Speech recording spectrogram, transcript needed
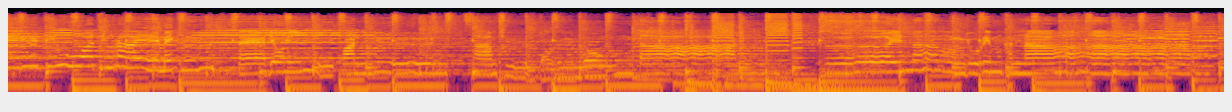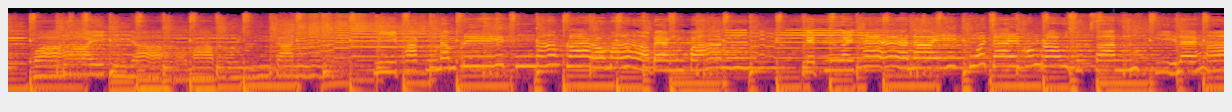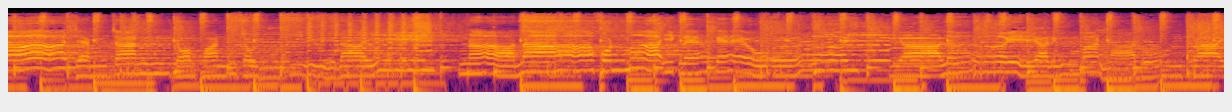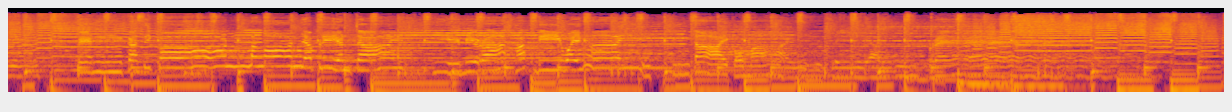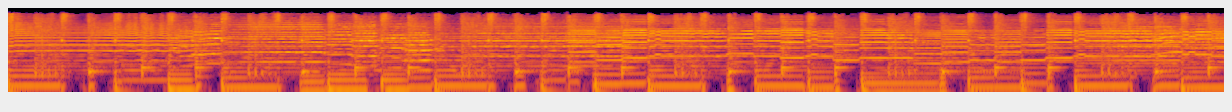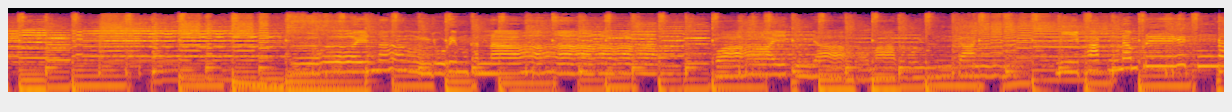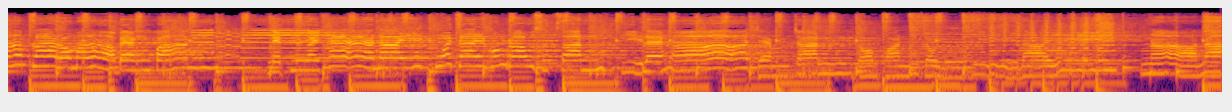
ทิ้งวัวทิ้งไรไม่คืน แต่เดี๋ยวนี้ควันยืนสามชื่อเจ้าลืมลงตาลเคยนั่งอยู่ริมคันนาควายกินหญ้าเรามาคุยกัน มีผักน้ำพริกน้ำปลาเรามาแบ่งปันเหน็ดเหนื่อยแค่ไหนหัวใจของเรา สันที่แลหาแจ่มจันจอมควันเจ้าอยู่ที่ไหน หน้าหนาฝนมาอีกแล้วแก้วเอ๋ยอย่าเลย อย่าลืมบ้านนาดงใครเป็นกสิกรบางอ่อนอย่าเปลี่ยนใจที่มีรักพักดีไว้ให้ถึงตายก็ไม่ คันนาควายกินหญ้ามาคุยกัน มีผักน้ำพริกน้ำปลาเรามาแบ่งปัน เหน็ดเหนื่อยแค่ไหน หัวใจของเราสุขสันต์ที่แลหาแจ่มจันทร์จอมควันเจ้าอยู่ที่ไหนหน้าหนา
